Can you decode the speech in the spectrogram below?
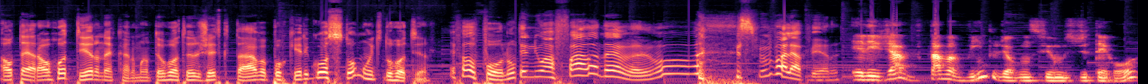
alterar o roteiro, né, cara? Manter o roteiro do jeito que tava, porque ele gostou muito do roteiro. Ele falou, pô, não tem nenhuma fala, né, velho? Esse filme vale a pena. Ele já estava vindo de alguns filmes de terror,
